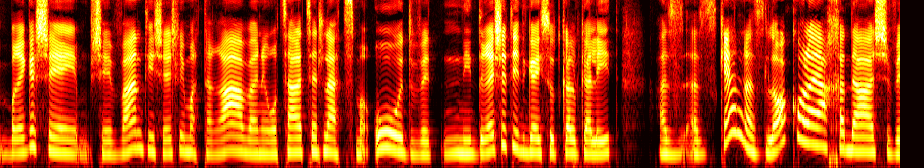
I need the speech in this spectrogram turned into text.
ברגע ש, שהבנתי שיש לי מטרה ואני רוצה לצאת לעצמאות ונדרשת התגייסות כלכלית, אז, אז כן, אז לא הכל היה חדש, ו,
